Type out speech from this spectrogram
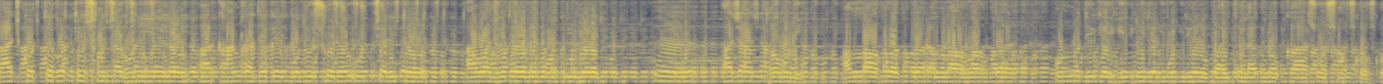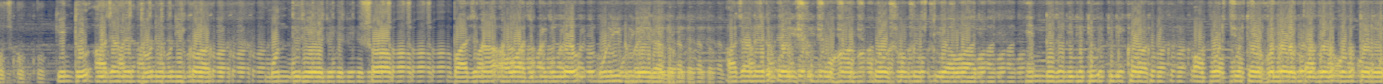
কাজ করতে করতে সন্ধ্যা ঘনিয়ে এলো, আর খানকা থেকে মধুর সুরে উচ্চারিত আওয়াজ হতে হলো মগরিবের আজান ধ্বনি। আল্লাহ আকবর আল্লাহ আকবর। অন্যদিকে হিন্দুদের মন্দিরেও বাইতে লাগল কাশ ও শঙ্খ। কিন্তু আজানের ধ্বনির নিকট মন্দিরের সব বাজনা আওয়াজ মিলল, মলিন হয়ে গেল। আজানের ওই সুমহান ও সুমিষ্টি আওয়াজ হিন্দুদের নিকট অপরিচিত হলেও তাদের অন্তরে,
